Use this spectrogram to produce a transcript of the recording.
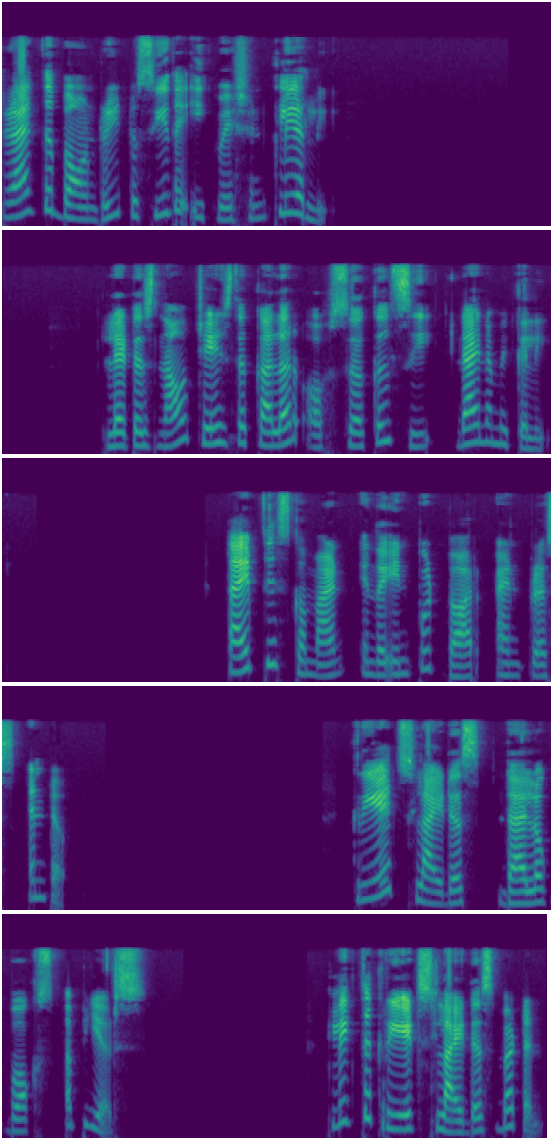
Drag the boundary to see the equation clearly. Let us now change the color of circle C dynamically. Type this command in the input bar and press enter. Create Sliders dialog box appears. Click the Create Sliders button.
